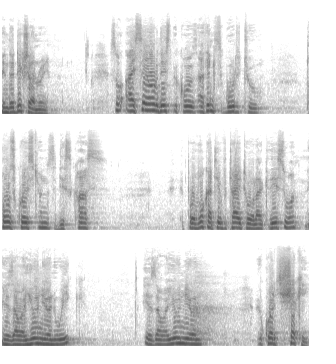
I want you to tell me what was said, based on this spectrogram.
in the dictionary. So I say all this because I think it's good to pose questions, discuss. A provocative title like this one is our Union weak. Is our Union, we call it shaky.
